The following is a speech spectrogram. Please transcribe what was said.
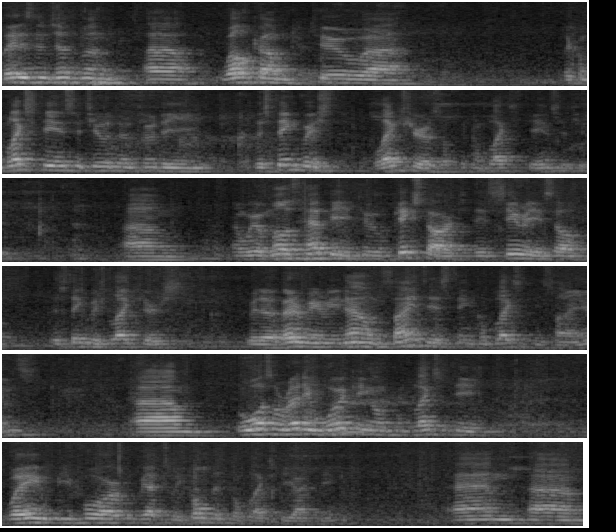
Ladies and gentlemen, uh, welcome to uh, the Complexity Institute and to the distinguished lectures of the Complexity Institute. Um, and we are most happy to kickstart this series of distinguished lectures with a very renowned scientist in complexity science, um, who was already working on complexity way before we actually called it complexity, I think. And um,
